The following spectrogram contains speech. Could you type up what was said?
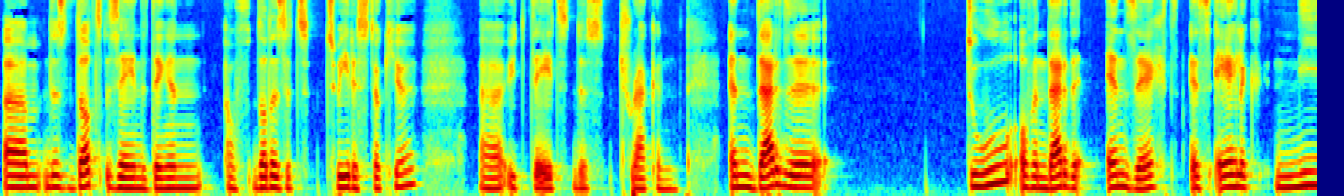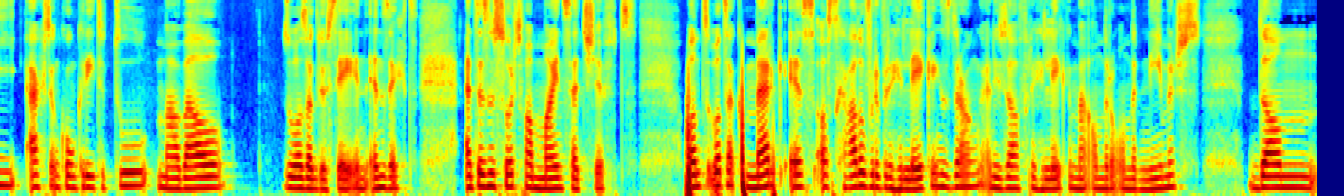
Um, dus dat zijn de dingen, of dat is het tweede stukje. Uh, je tijd dus tracken. Een derde tool of een derde inzicht is eigenlijk niet echt een concrete tool, maar wel, zoals ik dus zei, een inzicht. Het is een soort van mindset shift. Want wat ik merk is, als het gaat over vergelijkingsdrang en jezelf vergelijken met andere ondernemers, dan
